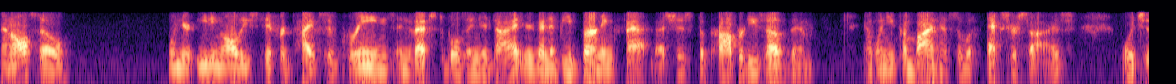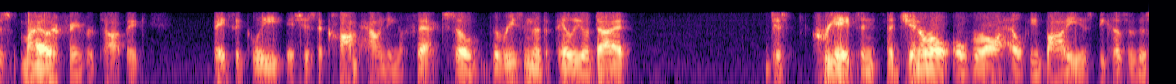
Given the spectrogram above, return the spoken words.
And also, when you're eating all these different types of greens and vegetables in your diet, you're going to be burning fat. That's just the properties of them. And when you combine this with exercise, which is my other favorite topic, basically it's just a compounding effect. So the reason that the paleo diet just creates an, a general overall healthy body is because of this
